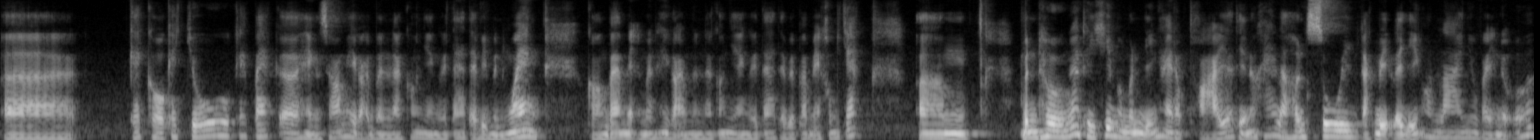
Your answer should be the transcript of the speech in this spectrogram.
À, các cô, các chú, các bác uh, hàng xóm hay gọi mình là con nhà người ta tại vì mình ngoan. Còn ba mẹ mình hay gọi mình là con nhà người ta tại vì ba mẹ không chắc. Um, bình thường á, thì khi mà mình diễn hài độc thoại á, thì nó khá là hên xui đặc biệt là diễn online như vậy nữa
